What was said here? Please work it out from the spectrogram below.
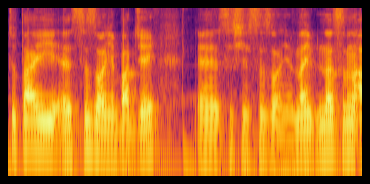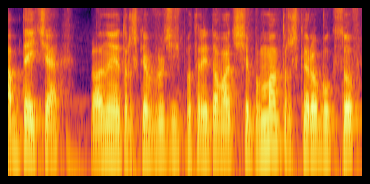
tutaj e, sezonie bardziej. W sensie sezonie. Na następnym update'cie planuję troszkę wrócić, potradować się, bo mam troszkę robuxów.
